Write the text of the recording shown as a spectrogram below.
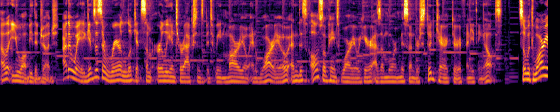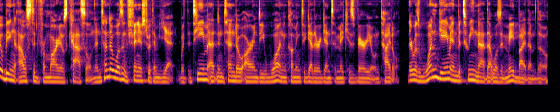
I'll let you all be the judge. Either way, it gives us a rare look at some early interactions between Mario and Wario, and this also paints Wario here as a more misunderstood character if anything else. So with Wario being ousted from Mario's castle, Nintendo wasn't finished with him yet, with the team at Nintendo R&D 1 coming together again to make his very own title. There was one game in between that that wasn't made by them though.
